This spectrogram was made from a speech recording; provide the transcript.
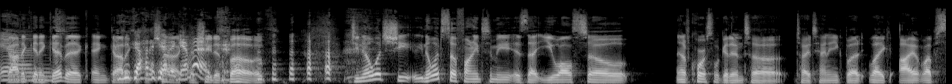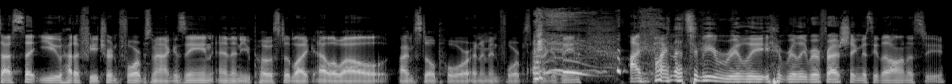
Gotta get a And- gimmick and gotta You get gotta a get check, and she did both. Do you know what she? You know what's so funny to me is that you also, and of course we'll get into Titanic, but like I'm obsessed that you had a feature in Forbes magazine and then you posted like, "LOL, I'm still poor and I'm in Forbes magazine." I find that to be really, really refreshing to see that honesty.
